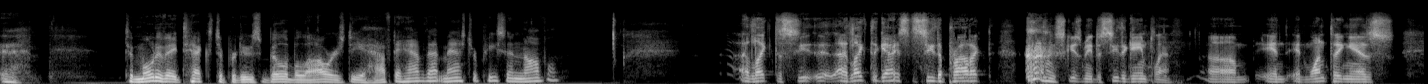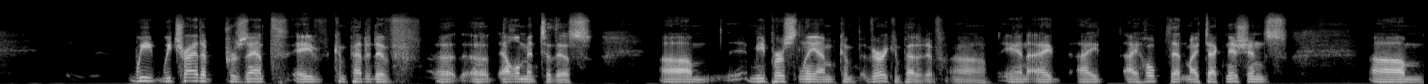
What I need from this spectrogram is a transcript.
uh, to motivate techs to produce billable hours, do you have to have that masterpiece and novel? I'd like to see. I'd like the guys to see the product. excuse me, to see the game plan. Um, and and one thing is, we we try to present a competitive uh, uh, element to this. Um, me personally, I'm com- very competitive, uh, and I I I hope that my technicians um,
